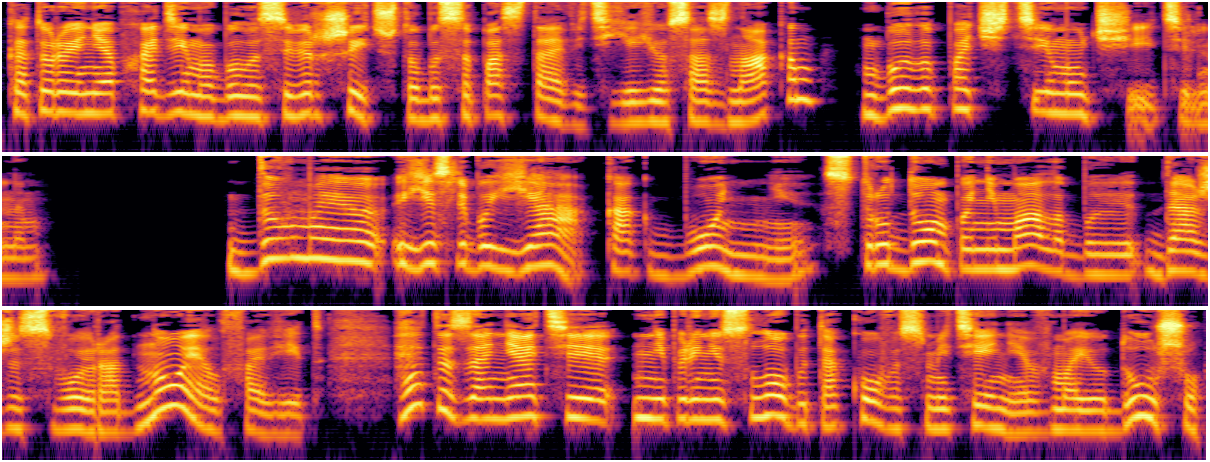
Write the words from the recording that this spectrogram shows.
которое необходимо было совершить, чтобы сопоставить ее со знаком, было почти мучительным. Думаю, если бы я, как Бонни, с трудом понимала бы даже свой родной алфавит, это занятие не принесло бы такого смятения в мою душу,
